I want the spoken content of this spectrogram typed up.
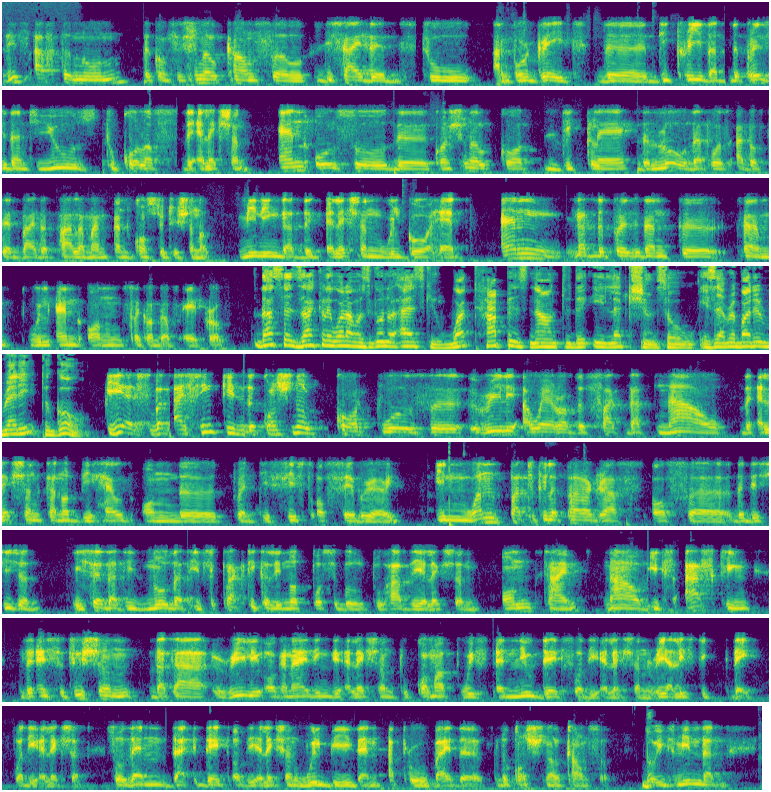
This afternoon, the Constitutional Council decided to abrogate the decree that the president used to call off the election. And also, the Constitutional Court declared the law that was adopted by the Parliament unconstitutional, meaning that the election will go ahead and that the president uh, term will end on 2nd of April. That's exactly what I was going to ask you. What happens now to the election? So, is everybody ready to go? Yes, but I think the Constitutional Court was uh, really aware of the fact that now the election cannot be held on the 25th of February. In one particular paragraph of uh, the decision, he said that he knows that it's practically not possible to have the election on time. Now it's asking the institutions that are really organizing the election to come up with a new date for the election, realistic date for the election. So then that date of the election will be then approved by the, the Constitutional Council. So it means that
